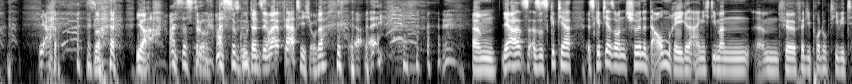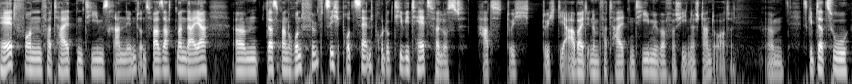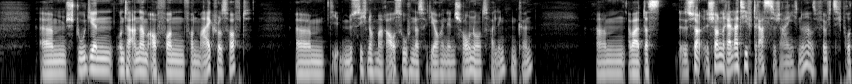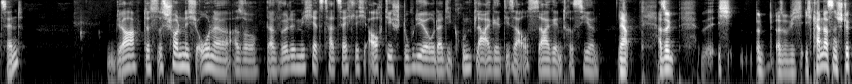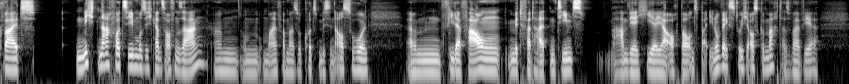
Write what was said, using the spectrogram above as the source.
Ja. So, ja. Hast, hast du, hast du gut, dann sind wir fertig, oder? Ja. ähm, ja, also es gibt ja, es gibt ja so eine schöne Daumenregel eigentlich, die man ähm, für, für die Produktivität von verteilten Teams rannimmt. Und zwar sagt man da ja, ähm, dass man rund 50 Prozent Produktivitätsverlust hat durch, durch die Arbeit in einem verteilten Team über verschiedene Standorte. Ähm, es gibt dazu ähm, Studien, unter anderem auch von, von Microsoft. Ähm, die müsste ich nochmal raussuchen, dass wir die auch in den Show Notes verlinken können. Ähm, aber das ist schon, schon relativ drastisch eigentlich, ne? Also 50 Prozent. Ja, das ist schon nicht ohne. Also da würde mich jetzt tatsächlich auch die Studie oder die Grundlage dieser Aussage interessieren. Ja, also ich, also ich, ich kann das ein Stück weit nicht nachvollziehen, muss ich ganz offen sagen, ähm, um, um einfach mal so kurz ein bisschen auszuholen. Ähm, viel Erfahrung mit verteilten Teams haben wir hier ja auch bei uns bei Innovex durchaus gemacht, also weil wir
